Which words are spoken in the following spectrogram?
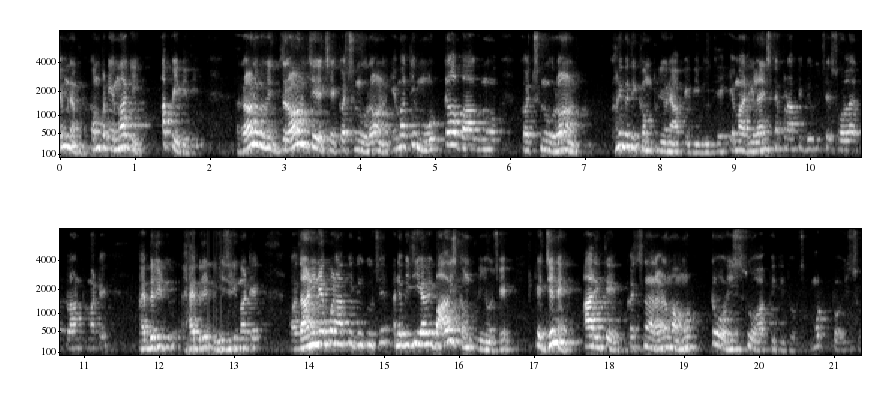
એમને કંપનીએ માગી, આપી દીધી. રણ રણ જે છે, કચ્છનું રણ, એમાંથી મોટા ભાગનું કચ્છનું રણ ઘણી બધી કંપનીઓને આપી દીધું છે. એમાં રિલાયન્સને પણ આપી દીધું છે સોલાર પ્લાન્ટ માટે, હાઇબ્રિડ હાઇબ્રિડ વીજળી માટે. અદાણીને પણ આપી દીધું છે અને બીજી આવી બાવીસ કંપનીઓ છે કે જેને આ રીતે કચ્છના રણમાં મોટો હિસ્સો આપી દીધો છે. મોટો હિસ્સો.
